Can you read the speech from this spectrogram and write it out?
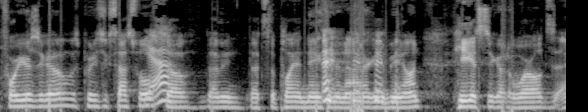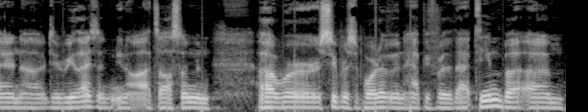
four years ago was pretty successful. Yeah. So, I mean, that's the plan Nathan and I are going to be on. He gets to go to Worlds and uh, do relays, and, you know, that's awesome. And uh, we're super supportive and happy for that team. But, um,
